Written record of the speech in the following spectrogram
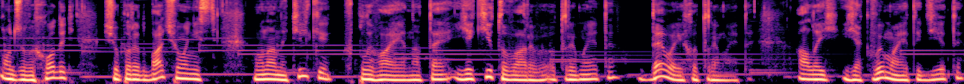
Отже, виходить, що передбачуваність вона не тільки впливає на те, які товари ви отримаєте, де ви їх отримаєте, але й як ви маєте діяти,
